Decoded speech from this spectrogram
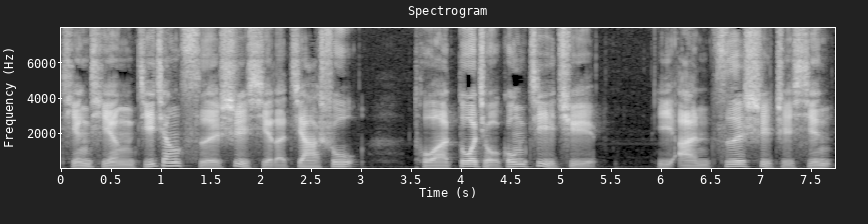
婷婷即将此事写了家书，托多九公寄去，以安滋事之心。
